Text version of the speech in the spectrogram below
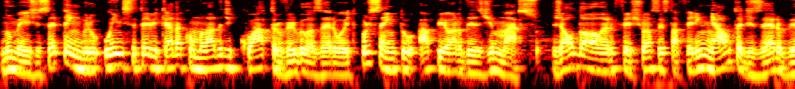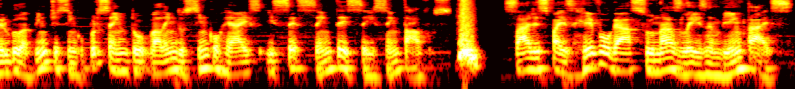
No mês de setembro, o índice teve queda acumulada de 4,08%, a pior desde março. Já o dólar fechou a sexta-feira em alta de 0,25%, valendo R$ 5,66. Salles faz revogaço nas leis ambientais.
